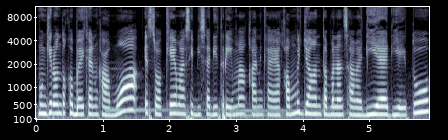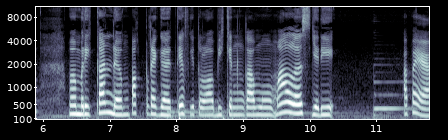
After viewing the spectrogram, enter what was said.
mungkin untuk kebaikan kamu it's okay masih bisa diterima kan. Kayak kamu jangan temenan sama dia dia itu memberikan dampak negatif gitu loh bikin kamu males jadi apa ya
